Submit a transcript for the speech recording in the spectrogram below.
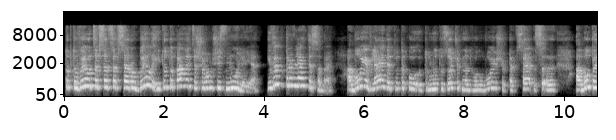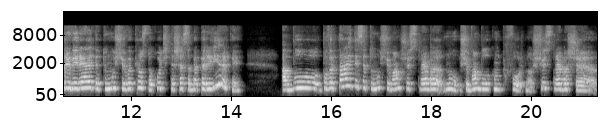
Тобто ви оце все, все, все робили, і тут оказується, що вам щось муляє. І ви поправляєте себе. Або уявляєте ту таку ту мотузочок над головою, щоб так все. е, Або перевіряєте, тому що ви просто хочете ще себе перевірити, або повертаєтеся, тому що вам щось треба, ну, щоб вам було комфортно, щось треба ще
